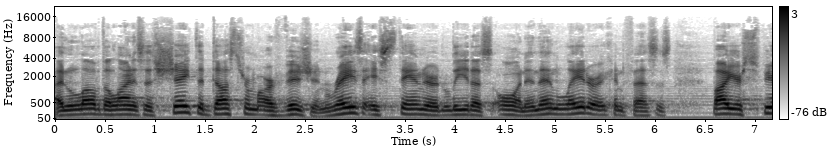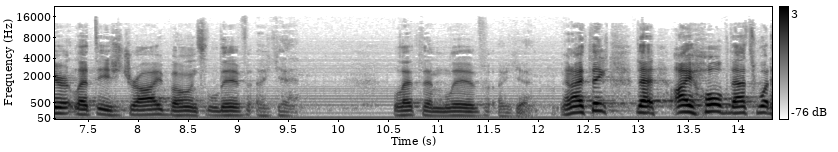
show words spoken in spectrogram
I love the line. It says, Shake the dust from our vision, raise a standard, lead us on. And then later it confesses, By your Spirit, let these dry bones live again. Let them live again. And I think that I hope that's what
